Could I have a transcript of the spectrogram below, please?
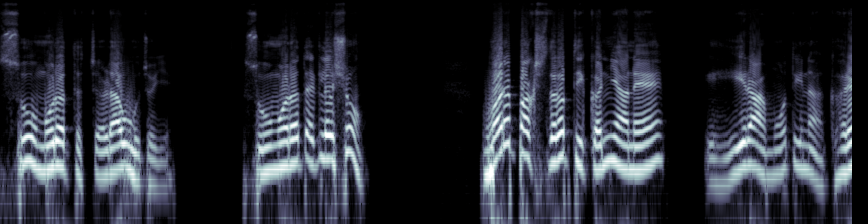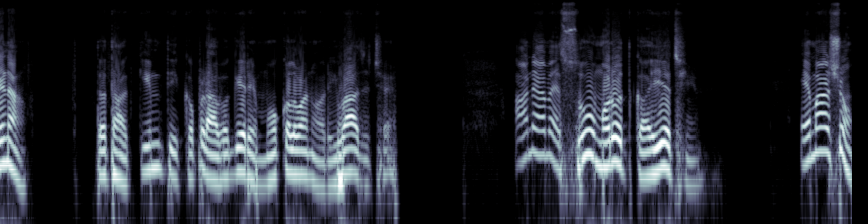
સુમુહૂર્ત ચડાવવું જોઈએ. સુમુહૂર્ત એટલે શું? વરપક્ષ તરફથી કન્યાને હીરા મોતીના ઘરેણા તથા કિંમતી કપડાં વગેરે મોકલવાનો રિવાજ છે. આને અમે સુમુહૂર્ત કહીએ છીએ. એમાં શું?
